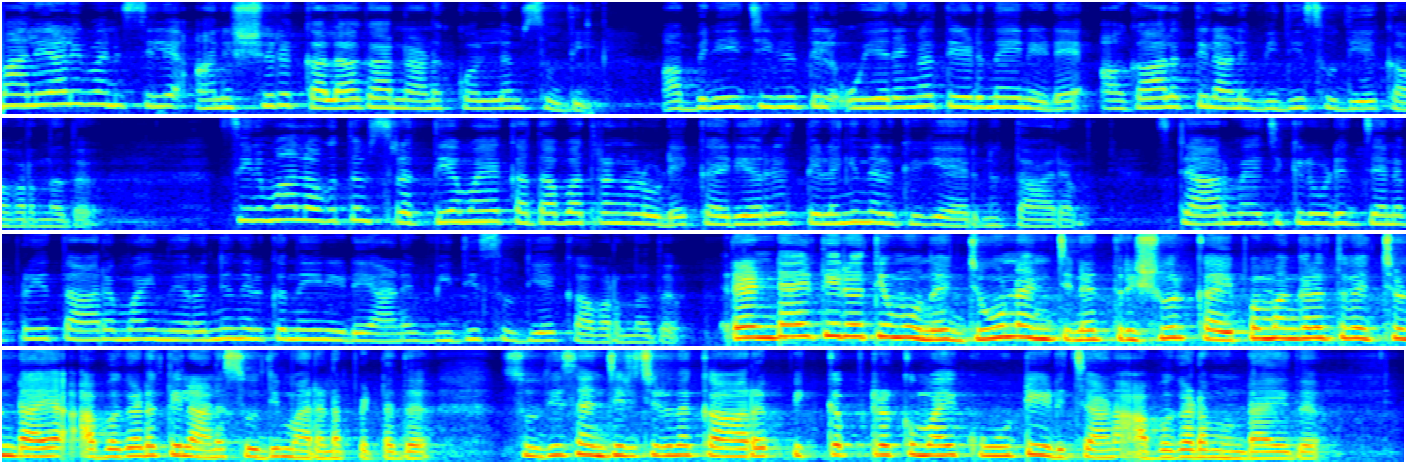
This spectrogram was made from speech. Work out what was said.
മലയാളി മനസ്സിലെ അനശ്വര കലാകാരനാണ് കൊല്ലം സുധി. അഭിനയ ജീവിതത്തിൽ ഉയരങ്ങൾ തേടുന്നതിനിടെ അകാലത്തിലാണ് വിധി സുധിയെ കവർന്നത്. സിനിമാ ലോകത്തും ശ്രദ്ധേയമായ കഥാപാത്രങ്ങളുടെ കരിയറിൽ തിളങ്ങി നിൽക്കുകയായിരുന്നു താരം. സ്റ്റാർ മാജിക്കിലൂടെ ജനപ്രിയ താരമായി നിറഞ്ഞു നിൽക്കുന്നതിനിടെയാണ് വിധി സുധിയെ കവർന്നത്. രണ്ടായിരത്തി ഇരുപത്തി മൂന്ന് ജൂൺ അഞ്ചിന് തൃശൂർ കയ്പമംഗലത്ത് വെച്ചുണ്ടായ അപകടത്തിലാണ് സുധി മരണപ്പെട്ടത്. സുധി സഞ്ചരിച്ചിരുന്ന കാറ് പിക്കപ്പ് ട്രക്കുമായി കൂട്ടിയിടിച്ചാണ് അപകടമുണ്ടായത്.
